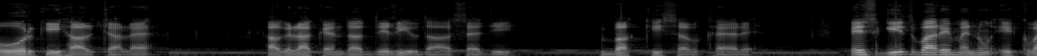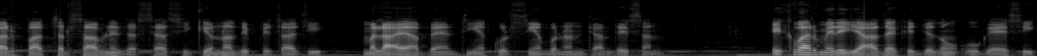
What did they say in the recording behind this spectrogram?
ਹੋਰ ਕੀ ਹਾਲ ਚਾਲ ਹੈ? ਅਗਲਾ ਕਹਿੰਦਾ, ਦਿਲ ਹੀ ਉਦਾਸ ਹੈ ਜੀ। ਬਾਕੀ ਸਭ ਖੈਰ ਹੈ। ਇਸ ਗੀਤ ਬਾਰੇ ਮੈਨੂੰ ਇੱਕ ਵਾਰ ਪਾਤਰ ਸਾਹਿਬ ਨੇ ਦੱਸਿਆ ਸੀ ਕਿ ਉਹਨਾਂ ਦੇ ਪਿਤਾ ਜੀ ਮਲਾਇਆ ਬੈਂਦ ਦੀਆਂ ਕੁਰਸੀਆਂ ਬੁਣਨ ਜਾਂਦੇ ਸਨ। ਇੱਕ ਵਾਰ ਮੇਰੇ ਯਾਦ ਹੈ ਕਿ ਜਦੋਂ ਉਹ ਗਏ ਸੀ,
